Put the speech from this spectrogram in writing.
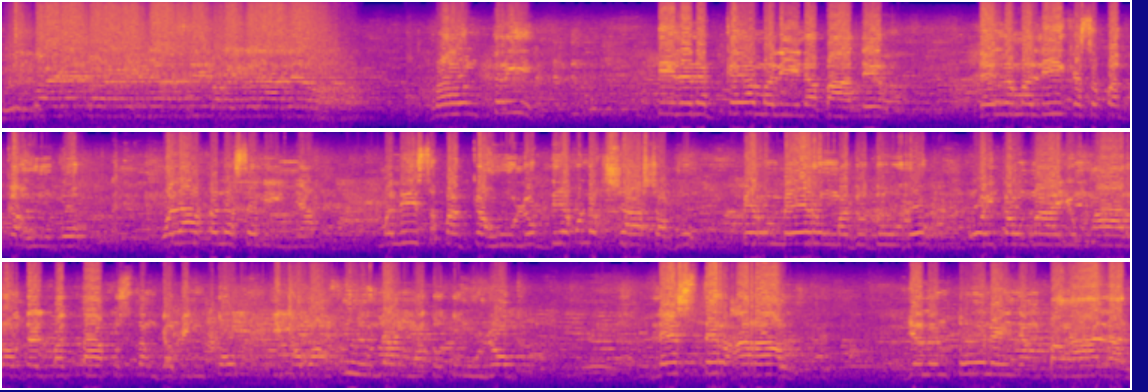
Nancy, pakinggan natin oh. Round 3. Tila nagkamali na pater. Dahil namali ka sa pagkahubog. Wala ka na sa linya. Mali sa pagkahulog, di ako nagsasabo. Pero merong madudurog. O ikaw nga yung araw dahil pagtapos ng gabing to, ikaw ang unang matutulog. Lester Araw. Yan ang tunay niyang pangalan.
